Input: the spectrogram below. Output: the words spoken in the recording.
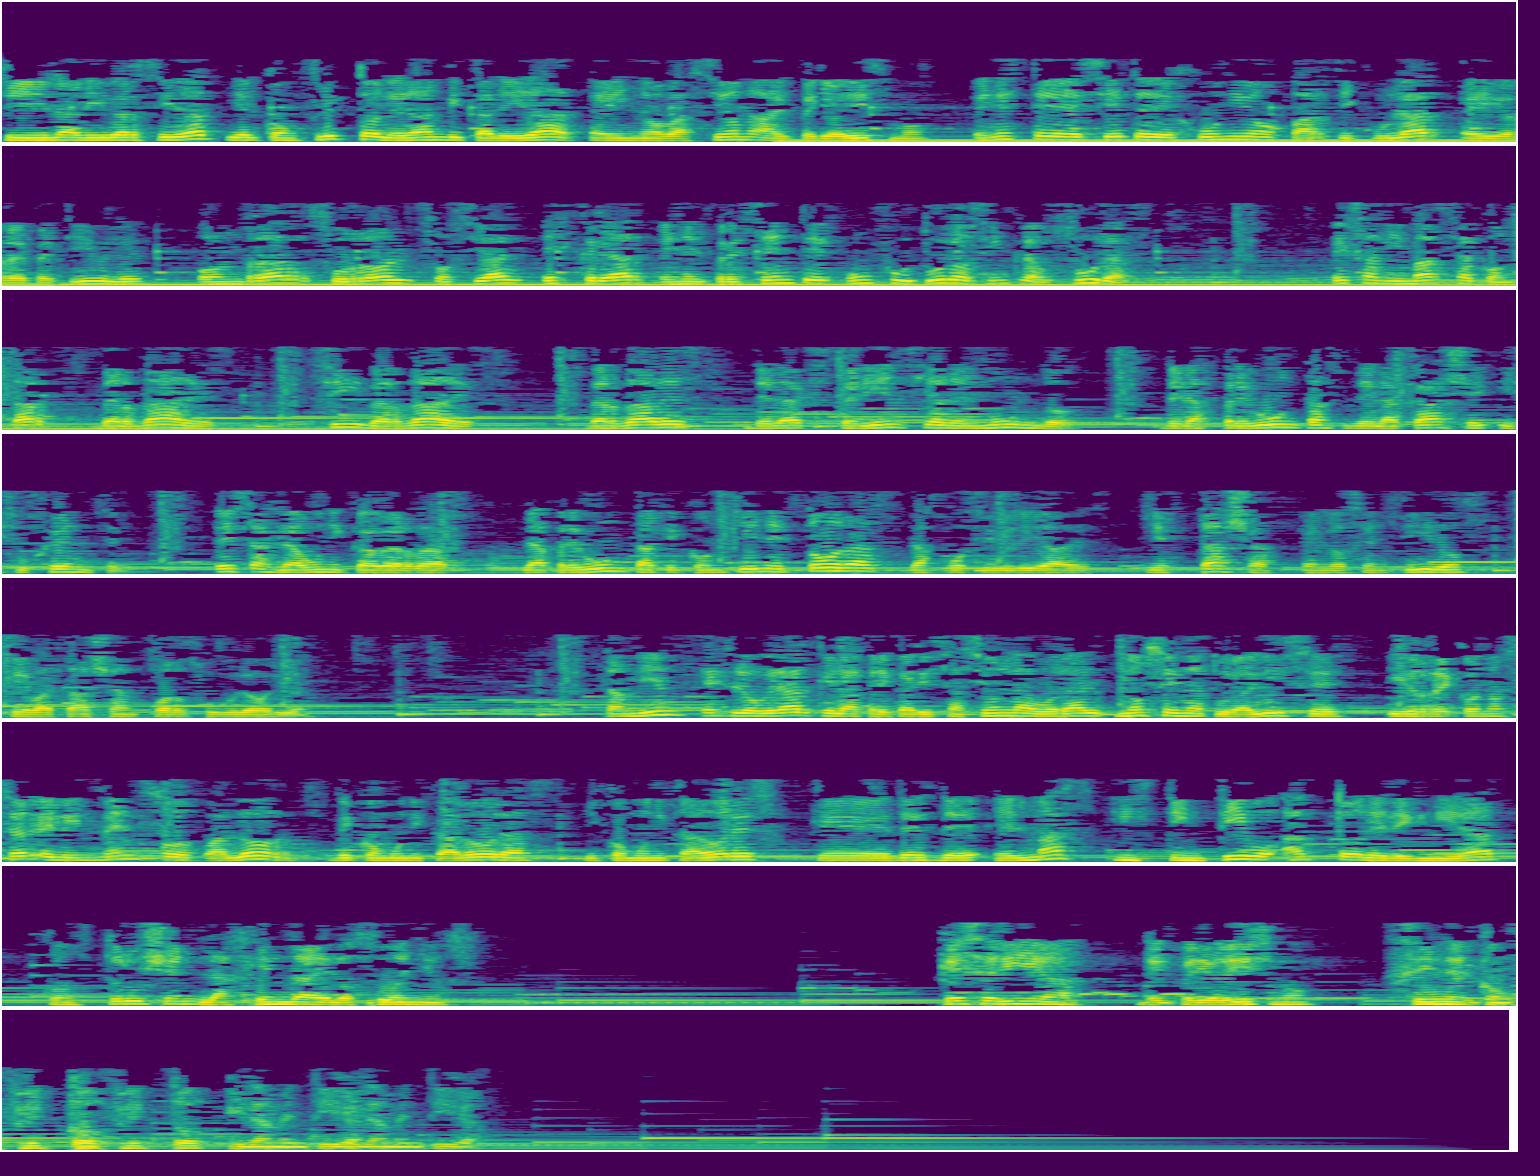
Si la diversidad y el conflicto le dan vitalidad e innovación al periodismo, en este 7 de junio particular e irrepetible, honrar su rol social es crear en el presente un futuro sin clausuras. Es animarse a contar verdades, sí, verdades, verdades de la experiencia del mundo, de las preguntas de la calle y su gente. Esa es la única verdad, la pregunta que contiene todas las posibilidades y estalla en los sentidos que batallan por su gloria. También es lograr que la precarización laboral no se naturalice y reconocer el inmenso valor de comunicadoras y comunicadores que desde el más instintivo acto de dignidad construyen la agenda de los sueños. ¿Qué sería del periodismo sin el conflicto, conflicto y la mentira, la mentira?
